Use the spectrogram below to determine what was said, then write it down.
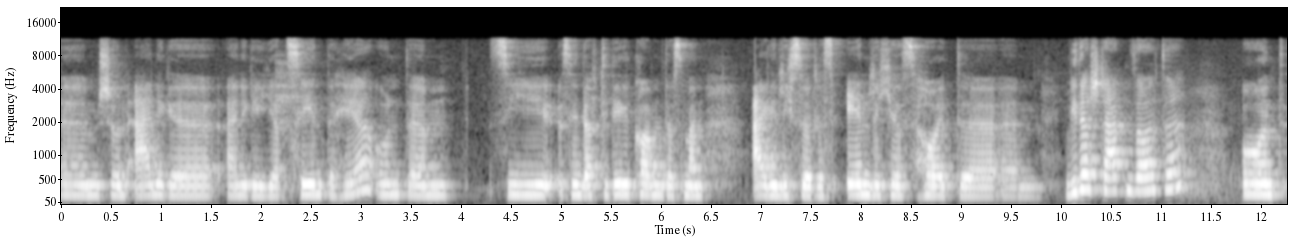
ähm, schon einige, einige Jahrzehnte her und ähm, sie sind auf die Idee gekommen, dass man eigentlich so etwas Ähnliches heute ähm, wieder starten sollte. Und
